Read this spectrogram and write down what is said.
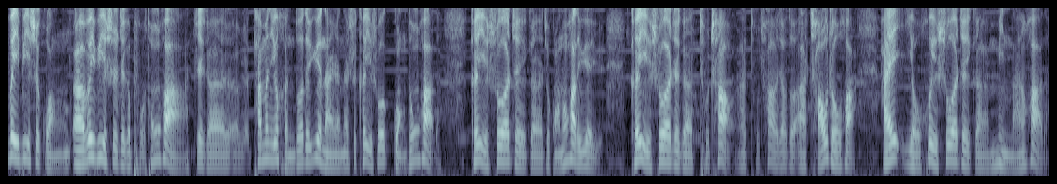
未必是广呃未必是这个普通话，这个他们有很多的越南人呢是可以说广东话的，可以说这个就广东话的粤语，可以说这个土超啊土超叫做啊潮州话，还有会说这个闽南话的。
